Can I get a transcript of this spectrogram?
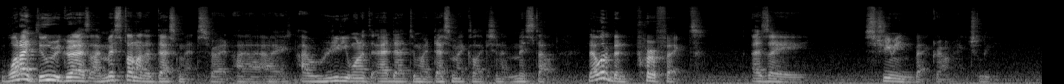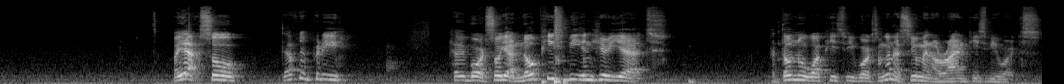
what I do regret is I missed out on the desk mats, right? I, I, I really wanted to add that to my desk mat collection. I missed out. That would have been perfect as a streaming background, actually. But yeah, so definitely pretty heavy board. So yeah, no PCB in here yet. I don't know what PCB works. I'm gonna assume an Orion PCB works.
